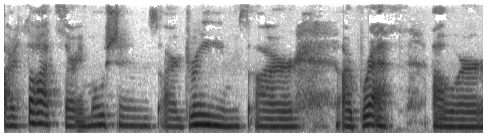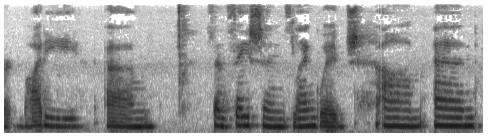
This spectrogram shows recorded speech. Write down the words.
our thoughts, our emotions, our dreams, our our breath, our body um, sensations, language, um, and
